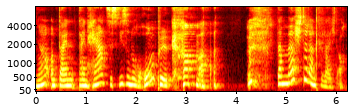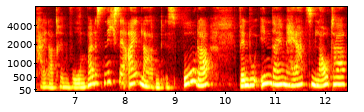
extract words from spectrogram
ja, und dein, dein Herz ist wie so eine Rumpelkammer. Da möchte dann vielleicht auch keiner drin wohnen, weil es nicht sehr einladend ist. Oder wenn du in deinem Herzen lauter,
